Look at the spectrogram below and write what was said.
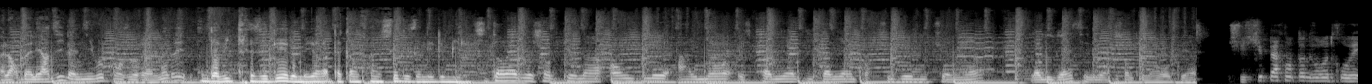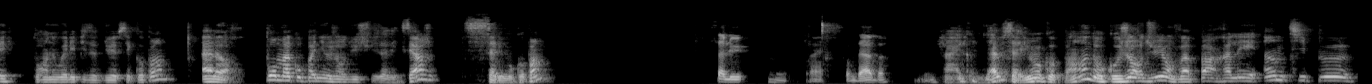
alors Balerdi, il a le niveau pour jouer au Real Madrid. David Trezeguet est le meilleur attaquant français des années 2000. Si t'enlèves le championnat anglais, allemand, espagnol, italien, portugais, lituanien, la Ligue 1 c'est le meilleur championnat européen. Je suis super content de vous retrouver pour un nouvel épisode du FC Copain. Alors, pour m'accompagner aujourd'hui, je suis avec Serge. Salut mon copain. Salut. Ouais, comme d'hab. Ouais, comme d'hab, salut mon copain. Donc aujourd'hui, on va parler un petit peu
